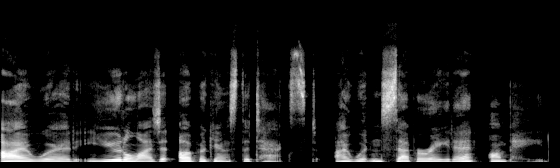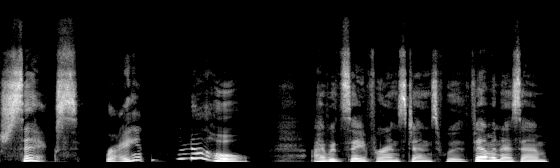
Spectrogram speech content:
I would utilize it up against the text. I wouldn't separate it on page six, right? No. I would say, for instance, with feminism,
